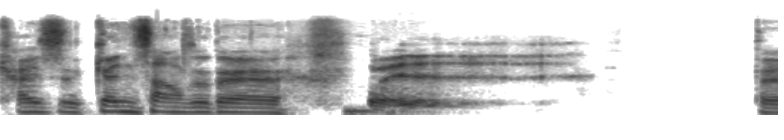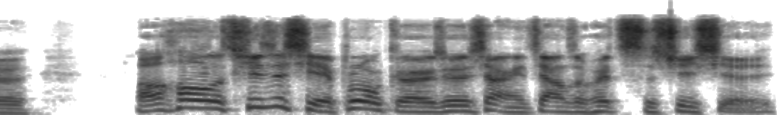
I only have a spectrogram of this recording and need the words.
开始跟上，对不对？对对对对。对然后其实写 blog 就是像你这样子会持续写，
